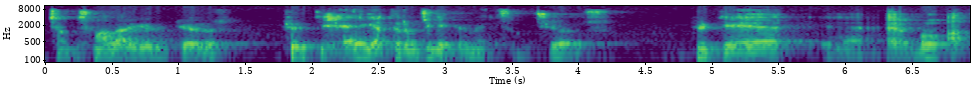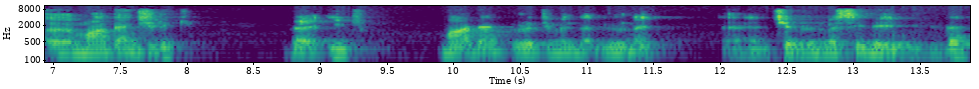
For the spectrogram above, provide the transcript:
çalışmalar yürütüyoruz. Türkiye'ye yatırımcı getirmeye çalışıyoruz. Türkiye'ye e, bu e, madencilik ve ilk maden üretiminden ürüne e, çevrilmesiyle ilgili de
